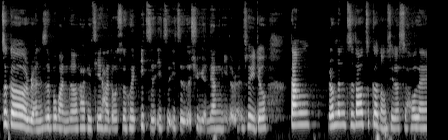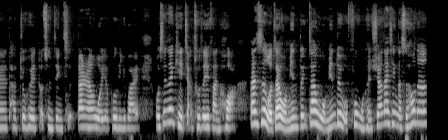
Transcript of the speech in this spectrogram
这个人是不管你怎么发脾气，他都是会一直一直一直的去原谅你的人。所以就当人们知道这个东西的时候嘞，他就会得寸进尺。当然我也不例外。我现在可以讲出这一番话。但是我在我面对，在我面对我父母很需要耐心的时候呢，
